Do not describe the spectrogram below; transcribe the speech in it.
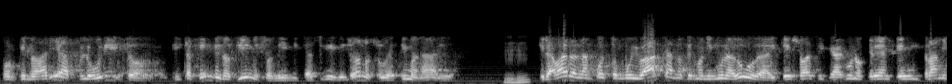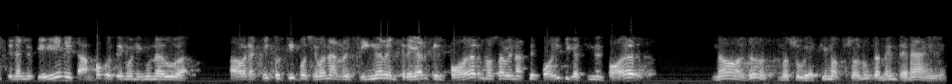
porque nos haría florito. Esta gente no tiene esos límites, así que yo no subestimo a nadie. Que la vara la han puesto muy baja, no tengo ninguna duda, y que eso hace que algunos crean que es un trámite el año que viene, tampoco tengo ninguna duda. Ahora, que estos tipos se van a resignar a entregarte el poder, no saben hacer política sin el poder. No, yo no, subestimo absolutamente a nadie,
